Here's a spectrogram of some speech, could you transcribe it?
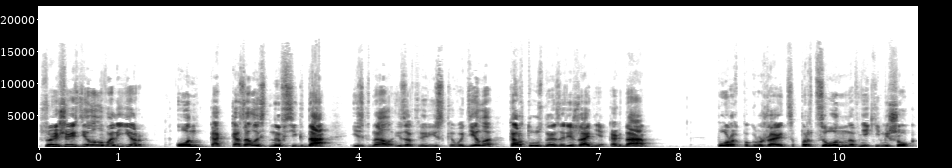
Что еще сделал Вольер? Он, как казалось, навсегда изгнал из артиллерийского дела картузное заряжание, когда порох погружается порционно в некий мешок.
